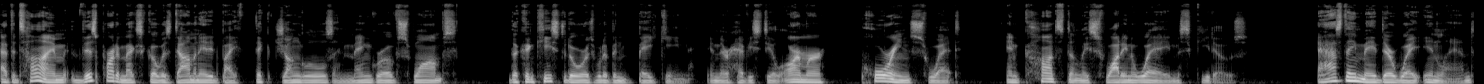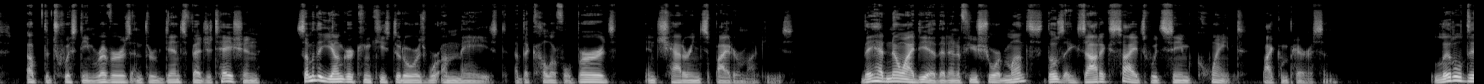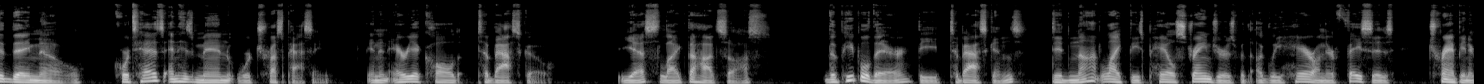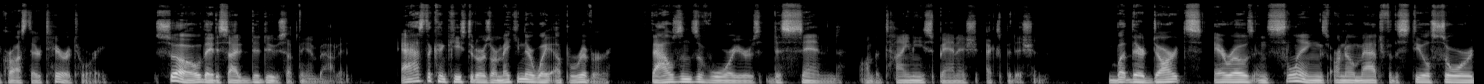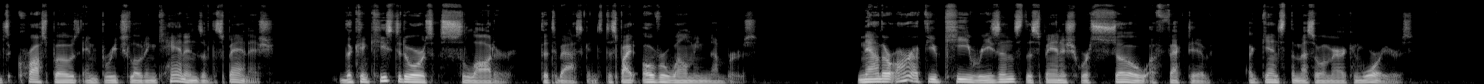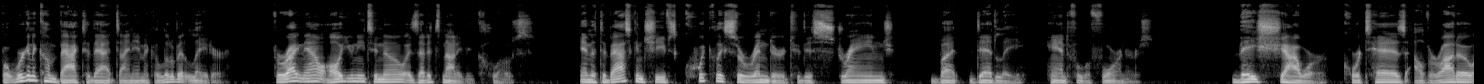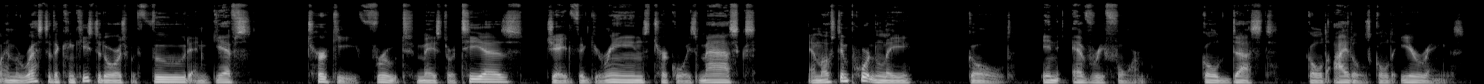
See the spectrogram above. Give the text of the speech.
At the time, this part of Mexico was dominated by thick jungles and mangrove swamps. The conquistadors would have been baking in their heavy steel armor, pouring sweat, and constantly swatting away mosquitoes. As they made their way inland, up the twisting rivers and through dense vegetation, some of the younger conquistadors were amazed at the colorful birds and chattering spider monkeys. They had no idea that in a few short months, those exotic sights would seem quaint by comparison. Little did they know, Cortez and his men were trespassing in an area called Tabasco. Yes, like the hot sauce. The people there, the Tabascans, did not like these pale strangers with ugly hair on their faces tramping across their territory. So they decided to do something about it. As the conquistadors are making their way upriver, thousands of warriors descend on the tiny Spanish expedition. But their darts, arrows, and slings are no match for the steel swords, crossbows, and breech loading cannons of the Spanish. The conquistadors slaughter the Tabascans despite overwhelming numbers. Now, there are a few key reasons the Spanish were so effective against the Mesoamerican warriors, but we're going to come back to that dynamic a little bit later. For right now, all you need to know is that it's not even close. And the Tabascan chiefs quickly surrendered to this strange but deadly handful of foreigners. They shower Cortez, Alvarado, and the rest of the conquistadors with food and gifts turkey, fruit, maize tortillas, jade figurines, turquoise masks, and most importantly, gold in every form gold dust, gold idols, gold earrings.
